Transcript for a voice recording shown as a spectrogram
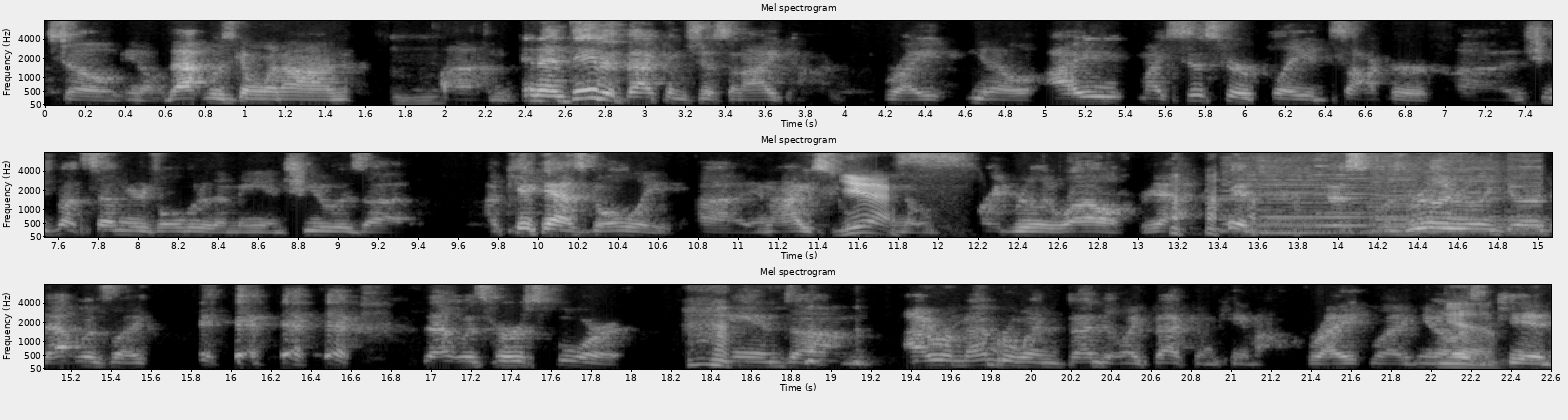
so you know that was going on. Mhm. Um, and then David Beckham's just an icon, right? You know, I my sister played soccer, uh, and she's about seven years older than me, and she was a, a kick-ass goalie uh, in high school. Yes. you know, played really well. Yeah, this was really really good. That was like that was her sport. And um, I remember when Bend It Like Beckham came out, right? Like you know, as a kid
